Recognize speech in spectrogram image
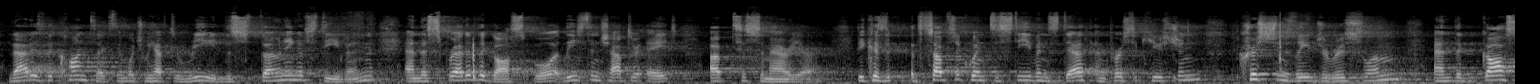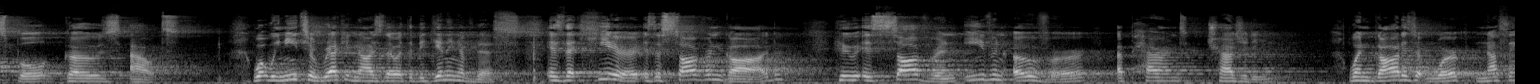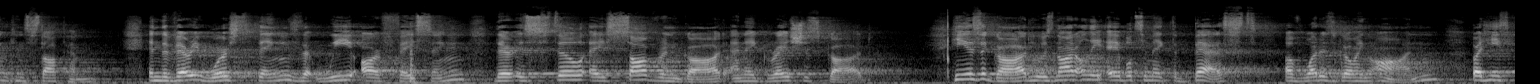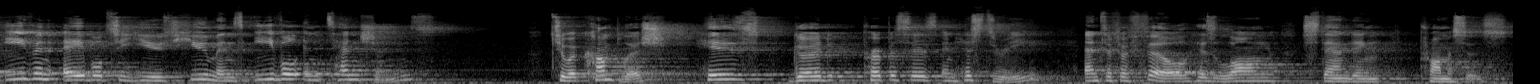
That is the context in which we have to read the stoning of Stephen and the spread of the gospel, at least in chapter 8, up to Samaria. Because subsequent to Stephen's death and persecution, Christians leave Jerusalem and the gospel goes out. What we need to recognize, though, at the beginning of this is that here is a sovereign God who is sovereign even over apparent tragedy. When God is at work, nothing can stop him. In the very worst things that we are facing, there is still a sovereign God and a gracious God. He is a God who is not only able to make the best of what is going on, but he's even able to use humans' evil intentions to accomplish his good purposes in history and to fulfill his long standing promises.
